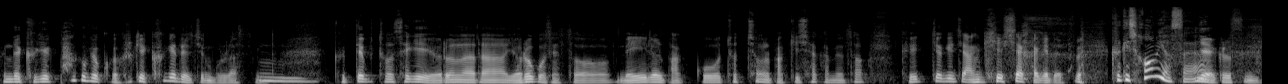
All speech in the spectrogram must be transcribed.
근데 그게 파급 효과가 그렇게 크게 될 줄은 몰랐습니다. 음. 그때부터 세계 여러 나라 여러 곳에서 메일을 받고 초청을 받기 시작하면서 계획적이지 않게 시작하게 됐어요. 그게 처음이었어요. 예, 그렇습니다.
